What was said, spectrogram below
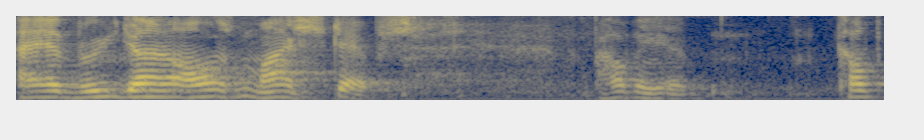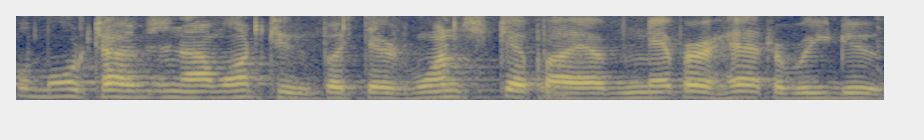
I have redone all my steps, probably couple more times than I want to, but there's one step I have never had to redo,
